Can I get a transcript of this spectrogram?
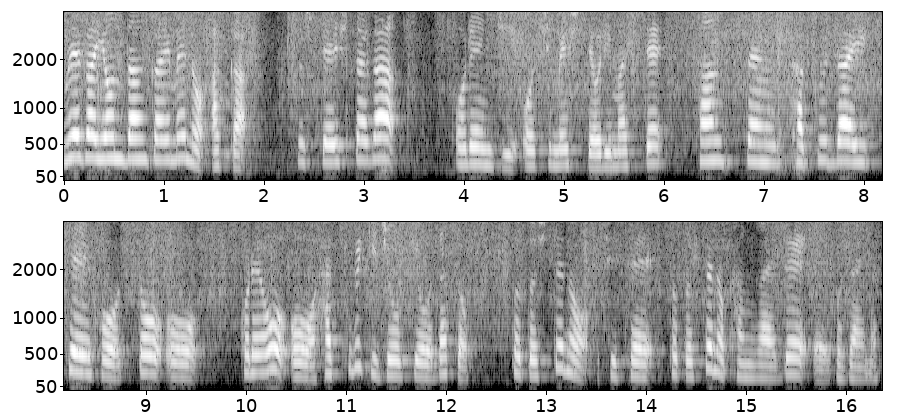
上が4段階目の赤、そして下がオレンジを示しておりまして、感染拡大警報と、これを発すべき状況だと、都としての姿勢、都としての考えでございます。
